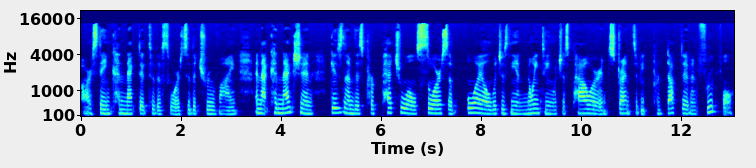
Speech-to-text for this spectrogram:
are staying connected to the source, to the true vine. And that connection gives them this perpetual source of oil, which is the anointing, which is power and strength to be productive and fruitful.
